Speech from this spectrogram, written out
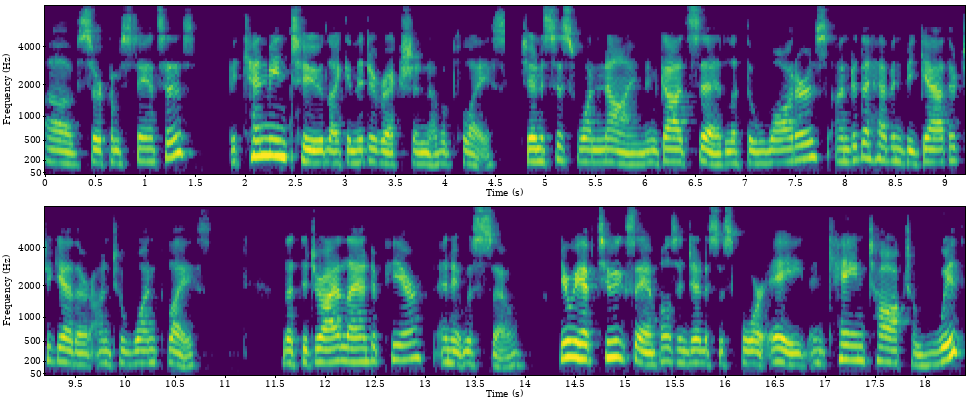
of circumstances. It can mean to, like in the direction of a place. Genesis 1 9, and God said, Let the waters under the heaven be gathered together unto one place. Let the dry land appear, and it was so. Here we have two examples in Genesis 4 8, and Cain talked with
